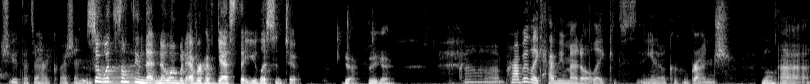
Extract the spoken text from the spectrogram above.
Shoot, that's a hard question. So, what's Uh, something that no one would ever have guessed that you listened to? Yeah, there you go. Uh, probably like heavy metal, like you know, grunge, Well, uh, uh,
